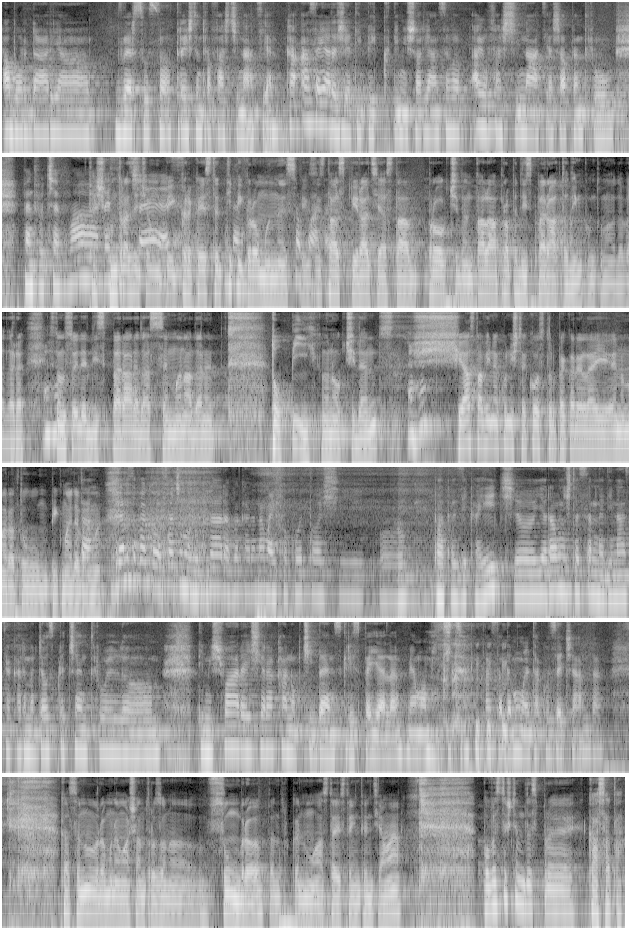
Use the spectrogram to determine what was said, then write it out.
abordarea versus să trăiești într-o fascinație. Ca asta iarăși e tipic timișorian, să ai o fascinație așa pentru, pentru ceva Te-aș contrazice un pic, cred că este tipic da. românesc. Există aspirația asta pro-occidentală aproape disperată din punctul meu de vedere. Uh-huh. Este un soi de disperare de a semăna, de a ne topi în Occident uh-huh. și asta vine cu niște costuri pe care le-ai enumerat tu un pic mai da. devreme. Da. Vrem să fac, facem o lucrare pe care n-am mai făcut-o și uh, poate zic aici. Uh, erau niște semne din astea care mergeau spre centrul uh, Timișoarei și era ca în Occident scris pe ele. Mi-am amintit asta de mult, acum 10 ani, da. Ca să nu rămânem așa într-o zonă sumbră, pentru că nu asta este intenția mea, povestește-mi despre casa ta.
